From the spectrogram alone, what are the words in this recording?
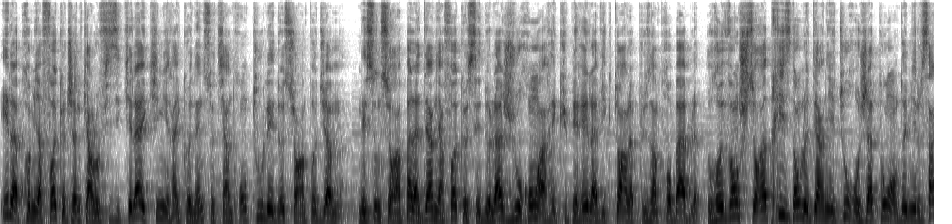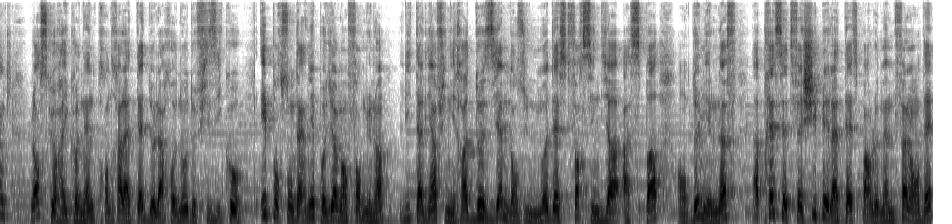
et la première fois que Giancarlo Fisichella et Kimi Raikkonen se tiendront tous les deux sur un podium. Mais ce ne sera pas la dernière fois que ces deux-là joueront à récupérer la victoire la plus improbable. Revanche sera prise dans le dernier tour au Japon en 2005, lorsque Raikkonen prendra la tête de la Renault de Fisico. Et pour son dernier podium en Formule 1, l'Italien finira deuxième dans une modeste Force India à Spa en 2009, après s'être fait chipper la tête par le même Finlandais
